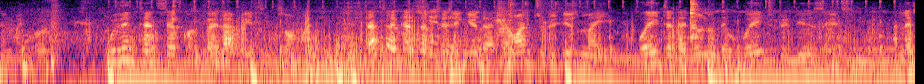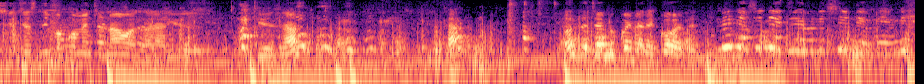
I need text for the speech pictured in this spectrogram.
Wow. Itatororo. finish eating my within 10 seconds. I love eating so much. That's why guys I'm telling you that I want to reduce my weight and I don't know the way to reduce it. Unless you just leave a comment on how I'm gonna use use huh? Huh? All the time ina record. Mimi ashinde tu unishinde mimi.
